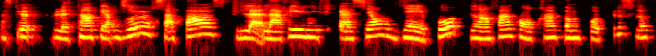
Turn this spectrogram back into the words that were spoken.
parce que le temps perdure, ça passe, puis la, réunification vient pas, l'enfant comprend comme pas plus. Là. Tu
